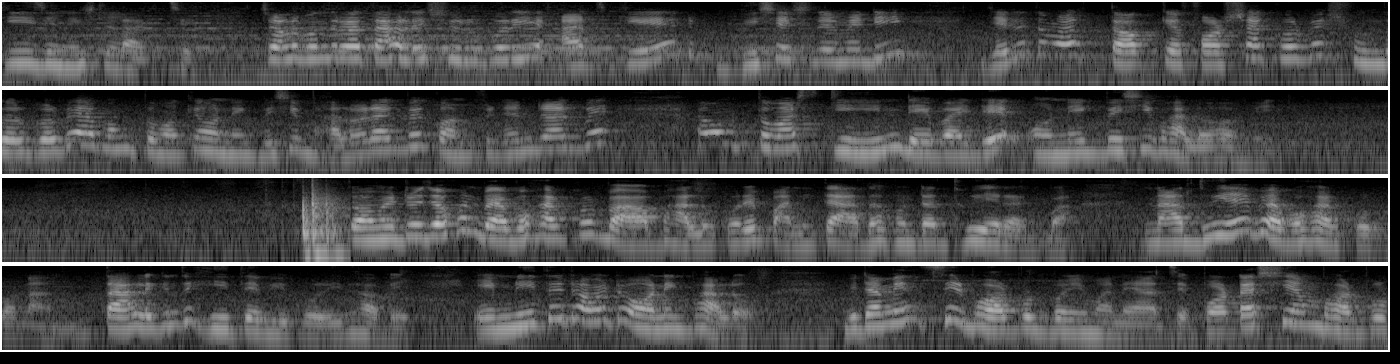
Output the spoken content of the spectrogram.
কি জিনিস লাগছে? চলো বন্ধুরা, তাহলে শুরু করি। আজকের বিশেষ রেমেডি যেটা তোমার ত্বককে ফর্সা করবে, সুন্দর করবে এবং তোমাকে অনেক বেশি ভালো রাখবে কনফিডেন্ট রাখবে এবং তোমার স্কিন ডে বাই ডে অনেক বেশি ভালো হবে। টমেটো যখন ব্যবহার করবা, ভালো করে পানিতে আধা ঘণ্টা ধুয়ে রাখবা। না ধুয়ে ব্যবহার করব না, তাহলে কিন্তু হিতে বিপরীত হবে। এমনিতে টমেটো অনেক ভালো। ভিটামিন সির ভরপুর পরিমাণে আছে, পটাশিয়াম ভরপুর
